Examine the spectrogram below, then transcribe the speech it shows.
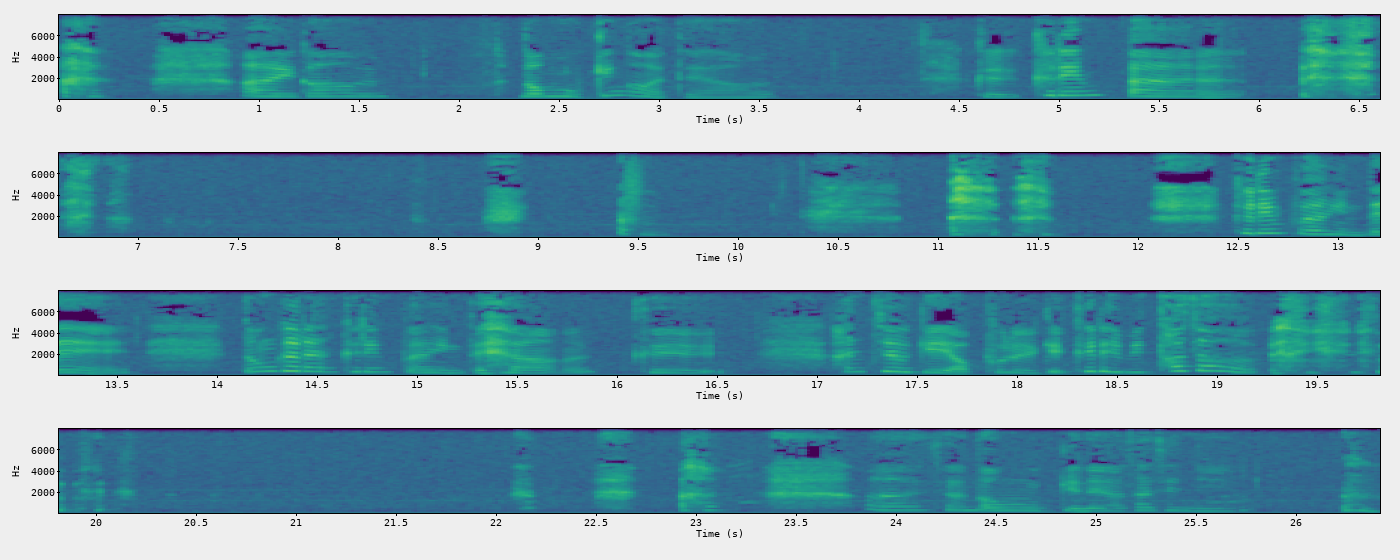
아, 이거 너무 웃긴 것 같아요. 그 크림빵. 크림빵인데, 동그란 크림빵인데요. 그, 한쪽이 옆으로 이렇게 크림이 터져. 아, 저 너무 웃기네요, 사진이. 아,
